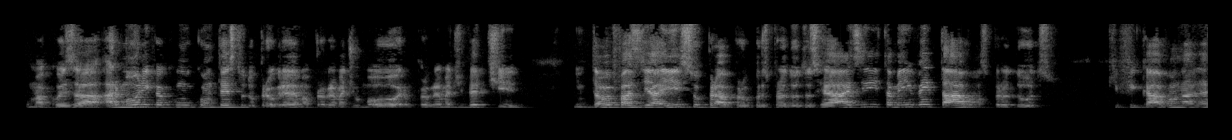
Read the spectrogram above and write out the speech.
uma coisa harmônica com o contexto do programa, um programa de humor, um programa divertido. Então eu fazia isso para pro, os produtos reais e também inventava uns produtos que ficavam na,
